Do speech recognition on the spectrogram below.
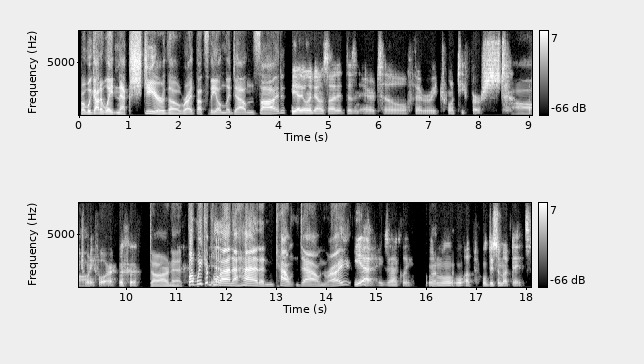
But we got to wait next year, though, right? That's the only downside. Yeah, the only downside, it doesn't air till February 21st Oh, of 24. darn it. But we can Yeah. plan ahead and count down, right? Yeah, exactly. And we'll we'll up we'll do some updates.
